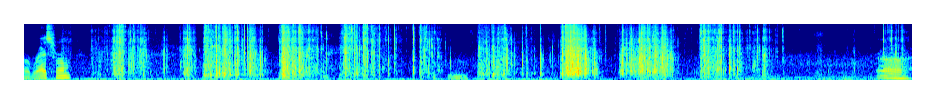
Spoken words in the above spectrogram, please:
a restroom. Oh.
